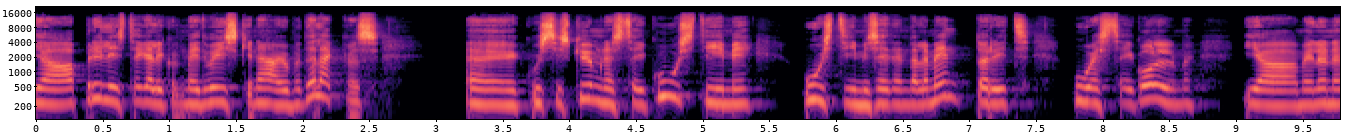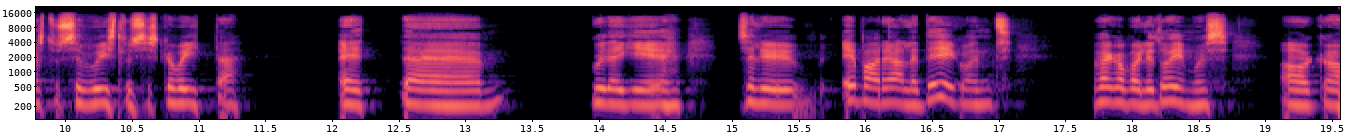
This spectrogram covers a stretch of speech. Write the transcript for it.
ja aprillis tegelikult meid võiski näha juba telekas. Eh, kus siis kümnest sai kuus tiimi, kuus tiimi said endale mentorid, kuuest sai kolm ja meil õnnestus see võistlus siis ka võita. et äh, kuidagi see oli ebareaalne teekond, väga palju toimus, aga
